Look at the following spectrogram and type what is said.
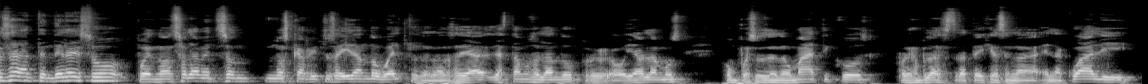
empiezas a entender eso, pues no solamente son unos carritos ahí dando vueltas, ¿verdad? O sea, ya, ya estamos hablando, o ya hablamos compuestos de neumáticos, por ejemplo, las estrategias en la, en la quali,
